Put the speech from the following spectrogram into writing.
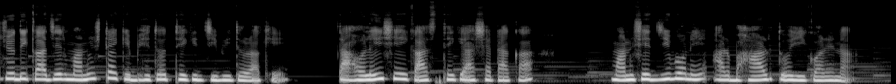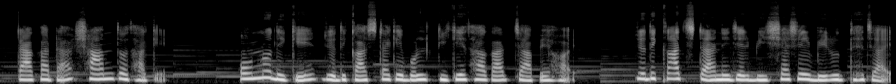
যদি কাজের মানুষটাকে ভেতর থেকে জীবিত রাখে, তাহলেই সেই কাজ থেকে আসা টাকা মানুষের জীবনে আর ভার তৈরি করে না। টাকাটা শান্ত থাকে। অন্যদিকে যদি কাজটা কেবল টিকে থাকার চাপে হয়, যদি কাজটা নিজের বিশ্বাসের বিরুদ্ধে যায়,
